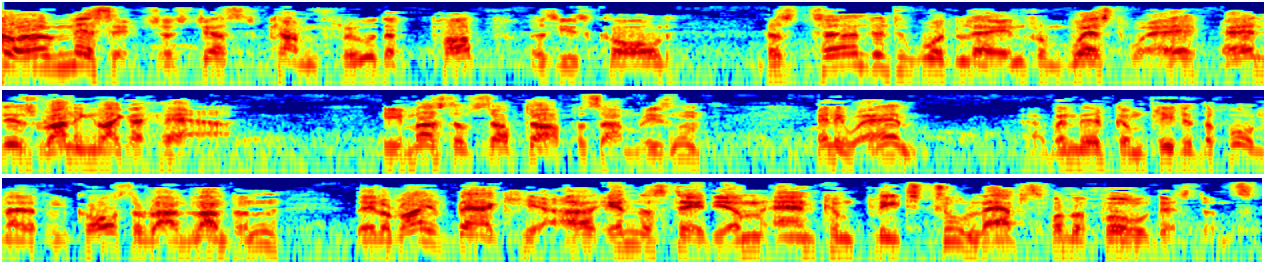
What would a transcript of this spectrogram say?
Oh, a message has just come through that Pop, as he's called, has turned into Wood Lane from Westway and is running like a hare. He must have stopped off for some reason. Anyway, uh, when they've completed the full marathon course around London, they'll arrive back here in the stadium and complete two laps for the full distance.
